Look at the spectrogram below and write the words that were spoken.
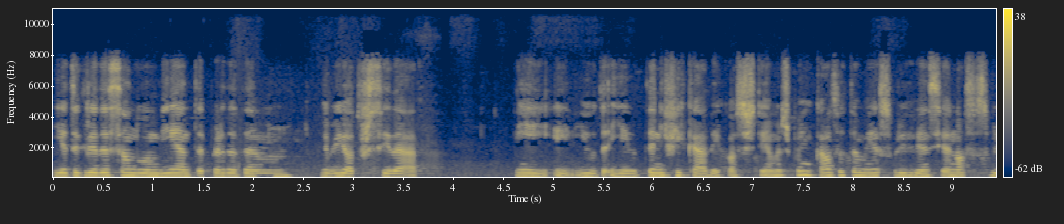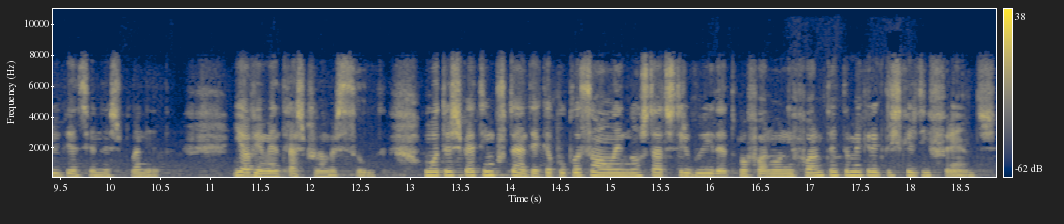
E a degradação do ambiente, a perda da, da biodiversidade e, e, e, o, e o danificado ecossistemas põe em causa também a sobrevivência, a nossa sobrevivência neste planeta e, obviamente, traz problemas de saúde. Um outro aspecto importante é que a população, além de não estar distribuída de uma forma uniforme, tem também características diferentes.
